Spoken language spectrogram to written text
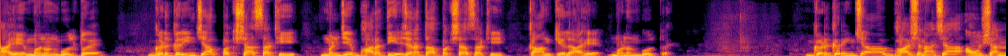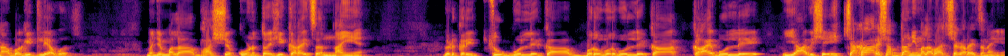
आहे म्हणून बोलतोय. गडकरींच्या पक्षासाठी म्हणजे भारतीय जनता पक्षासाठी काम केलं आहे म्हणून बोलतोय. गडकरींच्या भाषणाच्या अंशांना बघितल्यावर म्हणजे मला भाष्य कोणतंही करायचं नाहीये गडकरी चूक बोलले का? बरोबर बोलले का? काय बोलले? याविषयी चकार शब्दांनी मला भाष्य करायचं नाहीये.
